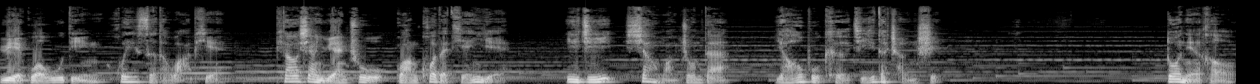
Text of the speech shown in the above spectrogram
越过屋顶灰色的瓦片，飘向远处广阔的田野，以及向往中的遥不可及的城市。多年后，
